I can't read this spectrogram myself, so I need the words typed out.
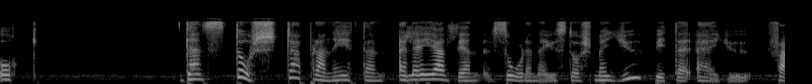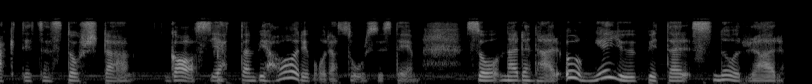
Och den största planeten, eller egentligen solen är ju störst, men Jupiter är ju faktiskt den största gasjätten vi har i våra solsystem. Så när den här unge Jupiter snurrar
